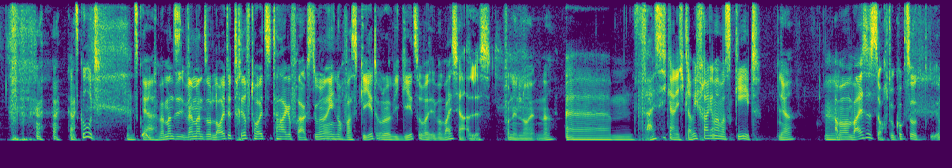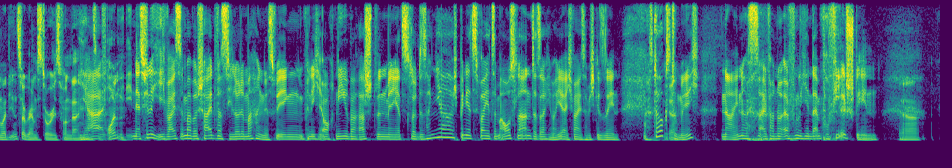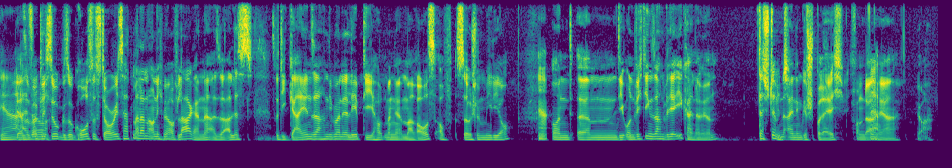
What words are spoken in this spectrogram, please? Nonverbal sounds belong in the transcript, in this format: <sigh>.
Ganz gut. Ganz gut. Ja, wenn man, wenn man so Leute trifft heutzutage, fragst du eigentlich noch, was geht oder wie geht's? Oder man weiß ja alles von den Leuten, ne? Ähm, weiß ich gar nicht. Ich glaube, ich frage immer, was geht. Ja. Aber man weiß es doch. Du guckst so immer die Instagram-Stories von deinen Ja, ganzen Freunden. natürlich. Ich weiß immer Bescheid, was die Leute machen. Deswegen bin ich auch nie überrascht, wenn mir jetzt Leute sagen, ja, ich bin jetzt, war jetzt im Ausland. Da sage ich immer, ja, ich weiß, habe ich gesehen. Stalkst <laughs> Ja. du mich? Nein, du hast es einfach nur öffentlich in deinem Profil stehen. Ja. Ja, Ja, also, also- wirklich so, so große Stories hat man dann auch nicht mehr auf Lager. Ne? Also alles, so die geilen Sachen, die man erlebt, die haut man ja immer raus auf Social Media. Ja. Und ähm, die unwichtigen Sachen will ja eh keiner hören. Das In stimmt. einem Gespräch. Von daher, ja.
